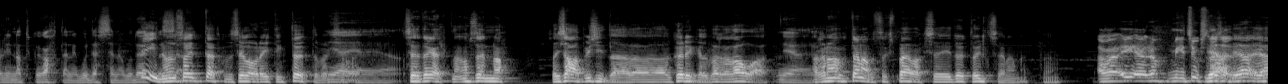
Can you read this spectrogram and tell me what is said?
oli natuke kahtlane, kuidas see nagu töötas. ei no sa tead, kuidas elo reiting töötab, eks ole see tegelikult noh, see on noh, sa ei saa püsida kõrgel väga kaua. Ja, ja. aga noh, tänavuseks päevaks ei tööta üldse enam, et aga ei, noh, mingid siuksed Ja, asjad ja, ja,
